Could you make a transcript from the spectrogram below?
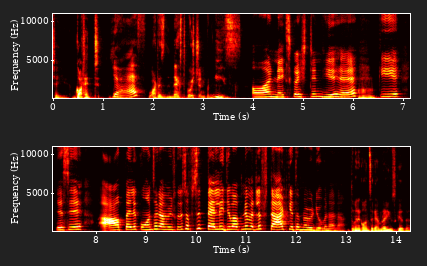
चाहिए। Got it yes what is the next question please और नेक्स्ट क्वेश्चन ये है हम्म। कि जैसे आप पहले कौन सा कैमरा यूज़ करते सबसे पहले जब आपने मतलब स्टार्ट किया था अपना वीडियो बनाना। तो मैंने कौन सा कैमरा यूज़ किया था?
